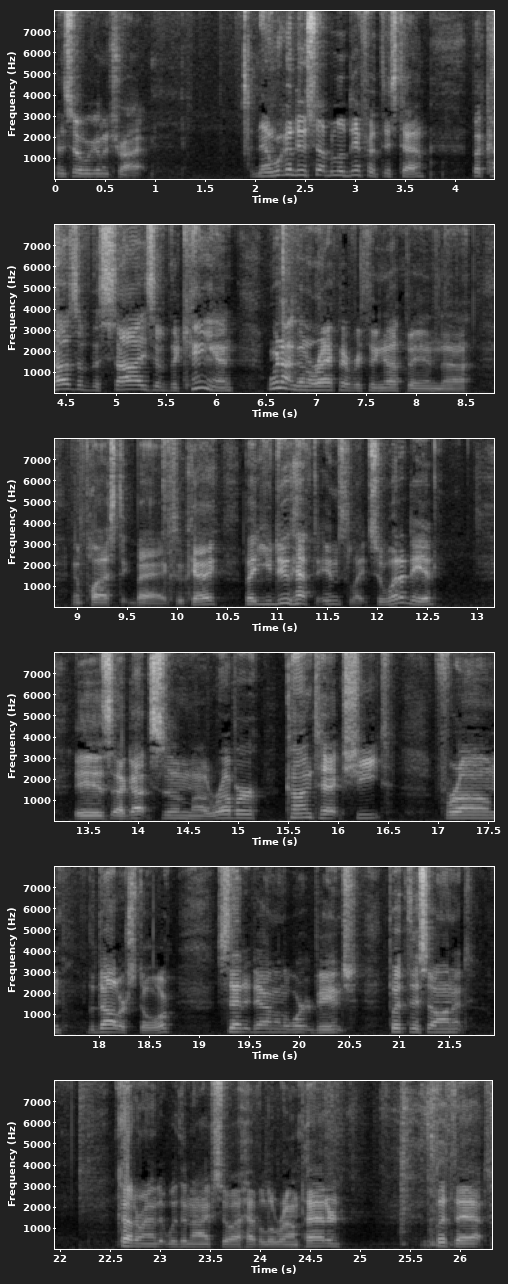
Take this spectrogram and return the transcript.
and so we're going to try it. Now we're going to do something a little different this time. Because of the size of the can, we're not going to wrap everything up in uh, in plastic bags, okay? But you do have to insulate. So what I did is I got some uh, rubber contact sheet from the dollar store, set it down on the workbench, put this on it, cut around it with a knife so I have a little round pattern. Put that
